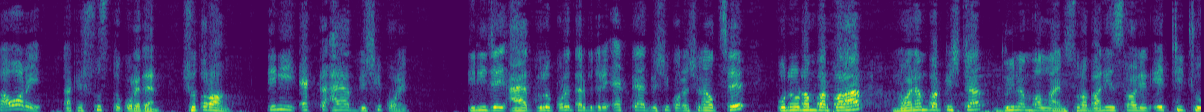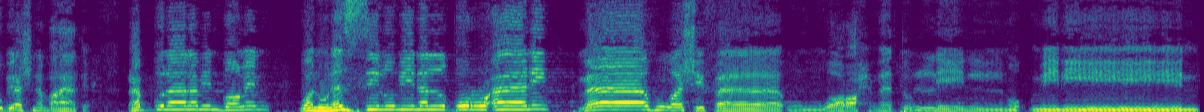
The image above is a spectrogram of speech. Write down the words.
পাওয়ারে তাকে সুস্থ করে দেন। সুতরাং তিনি একটা আয়াত বেশি পড়েন। তিনি যে আয়াতগুলো পড়েন, তার ভিতরে একটা আয়াত বেশি পড়েন, সেটা হচ্ছে পনেরো নম্বর পাড়ার নয় নম্বর পৃষ্ঠার, দুই নম্বর লাইন, সুরা বানী ইসরায়েলের এইটটি টু বিরাশি নম্বর আয়াতে। রব্বুল আলমিন বলেন وننزل من القرآن ما هو شفاء ورحمة للمؤمنين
